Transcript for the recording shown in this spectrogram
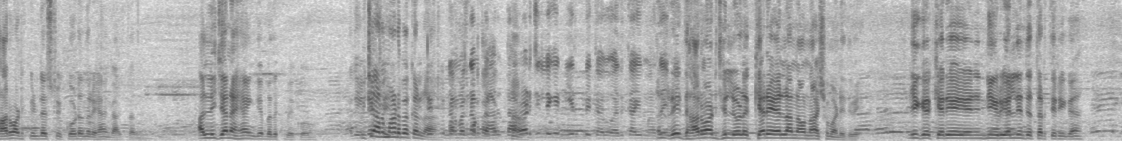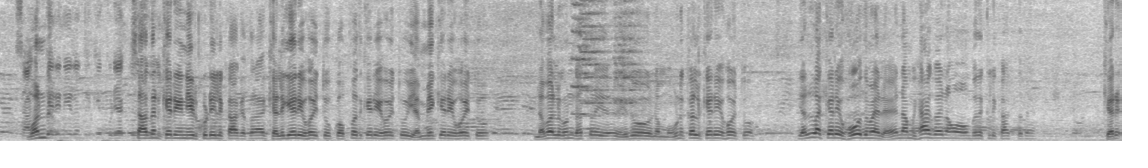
ಧಾರವಾಡಕ್ಕೆ ಇಂಡಸ್ಟ್ರಿ ಕೊಡಂದ್ರೆ ಹೆಂಗೆ ಆಗ್ತದೆ ಅಲ್ಲಿ ಜನ ಹೆಂಗೆ ಬದುಕಬೇಕು? ವಿಚಾರ ಮಾಡಬೇಕಲ್ಲ. ಧಾರವಾಡ ಜಿಲ್ಲೆಗೆ ನೀರು ಬೇಕಾಗುವ ಅದಕ್ಕಾಗಿ ಧಾರವಾಡ ಜಿಲ್ಲೆಯೊಳಗೆ ಕೆರೆ ಎಲ್ಲ ನಾವು ನಾಶ ಮಾಡಿದ್ವಿ. ಈಗ ಕೆರೆ ನೀರು ಎಲ್ಲಿಂದ ತರ್ತೀರಿ ಈಗ? ಒಂದು ಸಾಧನ ಕೆರೆ ನೀರು ಕುಡಿಲಿಕ್ಕೆ ಆಗತ್ತಲ್ಲ? ಕೆಳಗೇರಿ ಹೋಯ್ತು ಕೊಪ್ಪದ ಕೆರೆ ಹೋಯ್ತು ಎಮ್ಮೆ ಕೆರೆ ಹೋಯ್ತು ನಮಲ್ಗೊಂದು ಹತ್ರ ಇದು ನಮ್ಮ ಉಣಕಲ್ ಕೆರೆ ಹೋಯ್ತು. ಎಲ್ಲ ಕೆರೆ ಹೋದ ಮೇಲೆ ನಮ್ಗೆ ಹೇಗೆ ನಾವು ಬದುಕಲಿಕ್ಕೆ ಆಗ್ತದೆ? ಕೆರೆ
